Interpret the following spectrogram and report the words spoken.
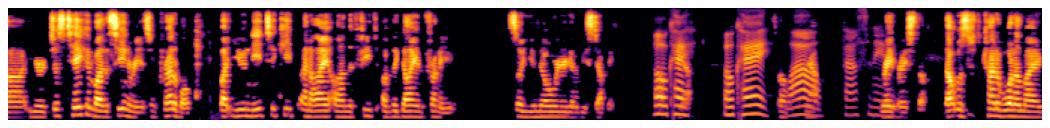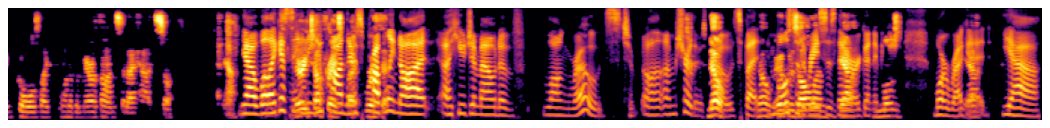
uh, you're just taken by the scenery. It's incredible, but you need to keep an eye on the feet of the guy in front of you, so you know where you're going to be stepping. Okay. Yeah. Okay. So, wow. yeah. Fascinating. Great race stuff. That was kind of one of my goals, like one of the marathons that I had. So Yeah, Yeah. well, I guess Very in the tough race, Yukon, there's worth it. probably not a huge amount of long roads to. Uh, I'm sure there's No, roads, but no, most of the all on- races there yeah, are going to be more rugged. Yeah.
